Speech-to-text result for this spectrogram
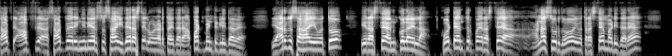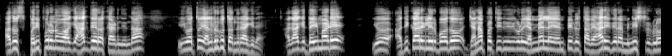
ಸಾಫ್ಟ್, ಆಫ್, ಸಾಫ್ಟ್ವೇರ್ ಇಂಜಿನಿಯರ್ಸು ಸಹ ಇದೇ ರಸ್ತೆಯಲ್ಲಿ ಓಡಾಡ್ತಾ ಇದ್ದಾರೆ. ಅಪಾರ್ಟ್ಮೆಂಟ್ಗಳಿದ್ದಾವೆ. ಯಾರಿಗೂ ಸಹ ಇವತ್ತು ಈ ರಸ್ತೆ ಅನುಕೂಲ ಇಲ್ಲ. ಕೋಟ್ಯಾಂತರ ರೂಪಾಯಿ ರಸ್ತೆ, ಹಣ ಸುರಿದು ಇವತ್ತು ರಸ್ತೆ ಮಾಡಿದ್ದಾರೆ. ಅದು ಪರಿಪೂರ್ಣವಾಗಿ ಆಗದೇ ಇರೋ ಕಾರಣದಿಂದ ಇವತ್ತು ಎಲ್ರಿಗೂ ತೊಂದರೆ ಆಗಿದೆ. ಹಾಗಾಗಿ ದಯಮಾಡಿ ಇವ, ಅಧಿಕಾರಿಗಳಿರ್ಬೋದು, ಜನಪ್ರತಿನಿಧಿಗಳು, ಎಂ ಎಲ್ ಎ, ಎಂ ಪಿಗಳು, ತಾವು ಯಾರಿದ್ದೀರಾ ಮಿನಿಸ್ಟ್ರುಗಳು,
